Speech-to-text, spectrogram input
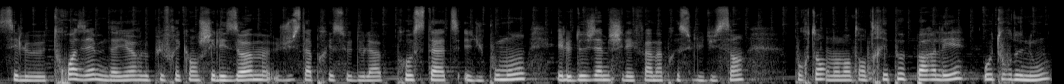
C'est le troisième d'ailleurs le plus fréquent chez les hommes, juste après ceux de la prostate et du poumon, et le deuxième chez les femmes après celui du sein. Pourtant, on en entend très peu parler autour de nous.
